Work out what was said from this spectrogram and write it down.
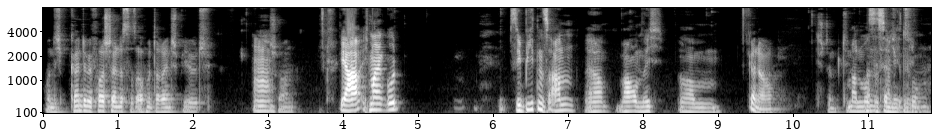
Und ich könnte mir vorstellen, dass das auch mit da reinspielt. Mhm. Schauen. Ja, ich meine, gut, sie bieten es an, ja, warum nicht? Ähm, genau, stimmt. Man muss man es ja nicht gezwungen.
